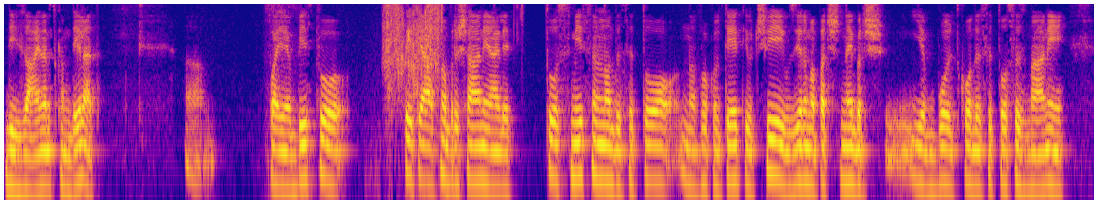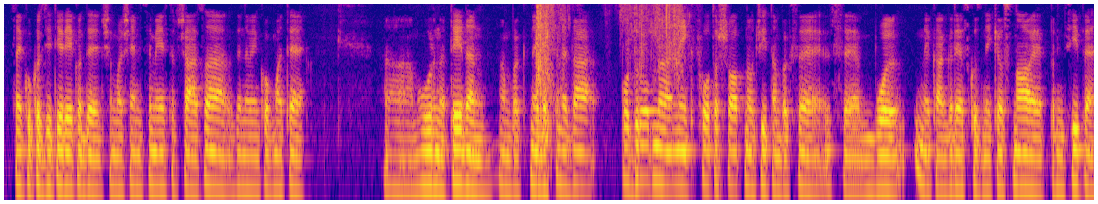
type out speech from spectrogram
dizajnerskem delati. Um, pa je v bistvu spet jasno vprašanje, ali je to smiselno, da se to na fakulteti uči, oziroma pač najbrž je bolj tako, da se to seznani, saj kot si ti rekel, da če imaš en semester časa, da ne vem, koliko imate um, ur na teden, ampak ne da se ne da podrobno nek Photoshop naučiti, ampak se, se bolj nekako gre skozi neke osnove, principe.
